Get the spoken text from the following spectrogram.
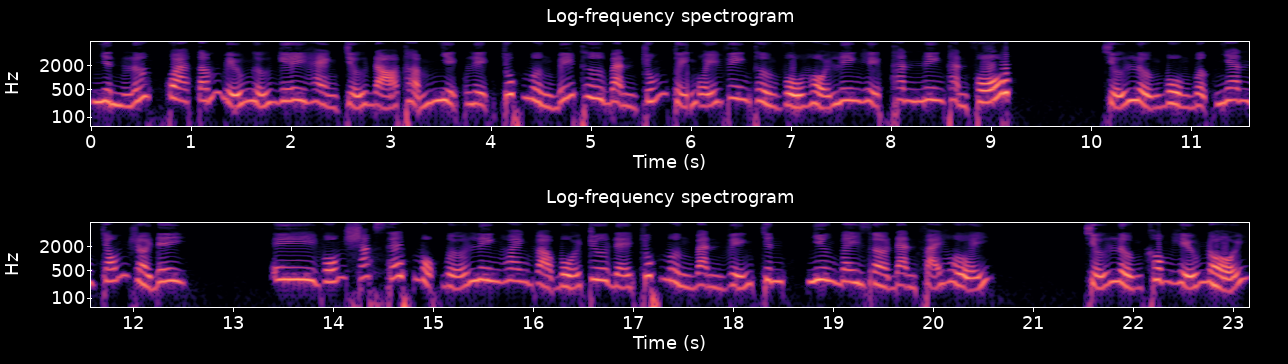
Nhìn lướt qua tấm biểu ngữ ghi hàng chữ đỏ thẩm nhiệt liệt chúc mừng bí thư bành trúng tuyển ủy viên thường vụ hội Liên hiệp Thanh niên thành phố. Chữ lượng buồn bực nhanh chóng rời đi. Y vốn sắp xếp một bữa liên hoan vào buổi trưa để chúc mừng Bành Viễn Chinh, nhưng bây giờ đành phải hủy. Chữ lượng không hiểu nổi.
